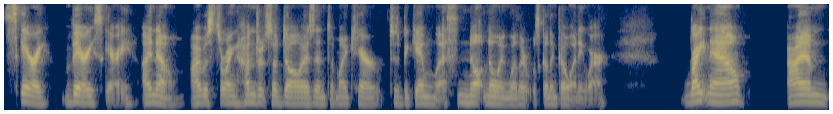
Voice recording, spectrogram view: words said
scary, very scary. I know. I was throwing hundreds of dollars into my care to begin with, not knowing whether it was going to go anywhere. Right now, I am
